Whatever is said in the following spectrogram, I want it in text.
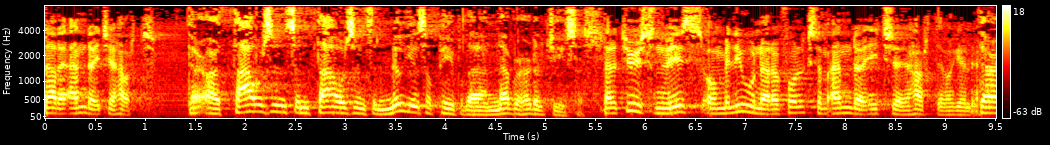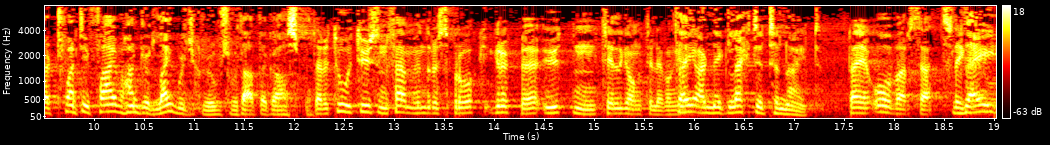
der jeg ennå ikke har hørt. There are thousands and thousands and millions of people that have never heard of Jesus. Det er tusenvis og millioner av folk som ennå ikke har hørt evangeliet. There are 2,500 language groups without the gospel. Det er 2500 språkgrupper uten tilgang til They are neglected tonight. De er oversett. slik They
